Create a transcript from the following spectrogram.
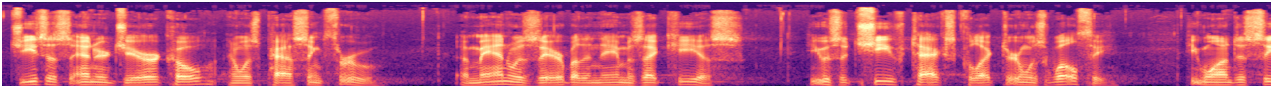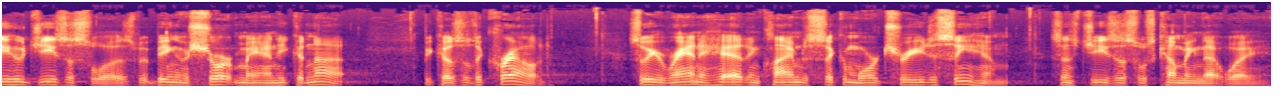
Jesus entered Jericho and was passing through. A man was there by the name of Zacchaeus. He was a chief tax collector and was wealthy. He wanted to see who Jesus was, but being a short man, he could not because of the crowd. So he ran ahead and climbed a sycamore tree to see him, since Jesus was coming that way.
